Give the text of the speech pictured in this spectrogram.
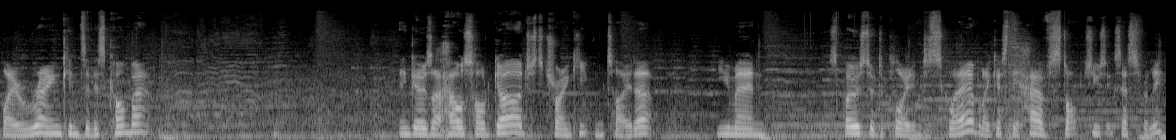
by rank into this combat. In goes our household guard just to try and keep them tied up. You men supposed to have deployed into square, but I guess they have stopped you successfully.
